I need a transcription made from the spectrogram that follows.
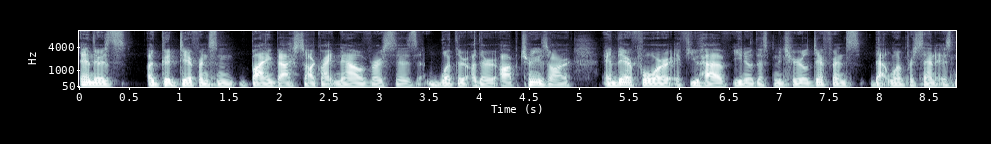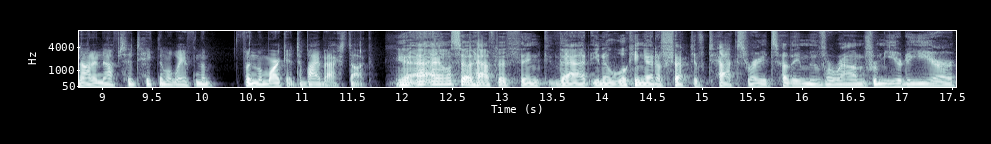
and there's a good difference in buying back stock right now versus what their other opportunities are. And therefore, if you have you know this material difference, that one percent is not enough to take them away from the from the market to buy back stock. Yeah, I also have to think that you know looking at effective tax rates, how they move around from year to year,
